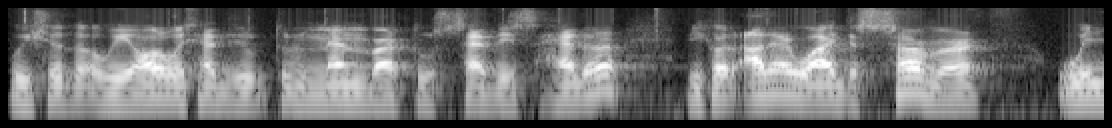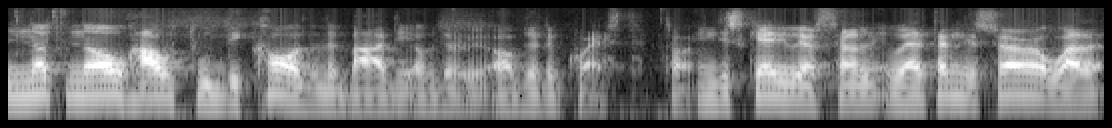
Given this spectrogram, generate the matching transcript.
we should we always have to, to, remember to set this header because otherwise the server will not know how to decode the body of the of the request so in this case we are selling we are telling the server well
